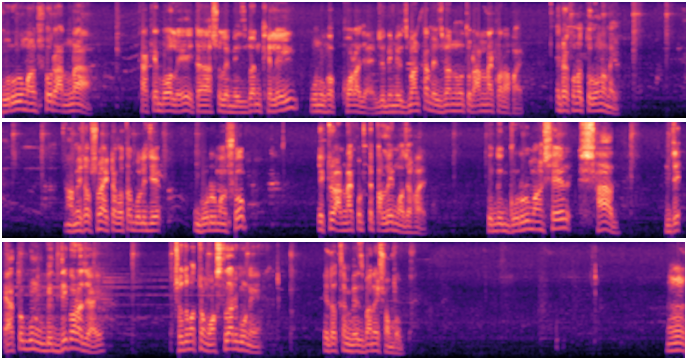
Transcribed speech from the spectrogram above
গরুর মাংস রান্না কাকে বলে, এটা আসলে মেজবান খেলেই অনুভব করা যায়। যদি মেজবানটা মেজবানের মতো রান্না করা হয় এটা কোনো তুলনা নেই। আমি সবসময় একটা কথা বলি যে, গরুর মাংস একটু রান্না করতে পারলেই মজা হয়। কিন্তু গরুর মাংসের স্বাদ যে এত গুণ বৃদ্ধি করা যায়, শুধুমাত্র মশলার গুণে, এটা হচ্ছে মেজবানেই সম্ভব। হুম,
